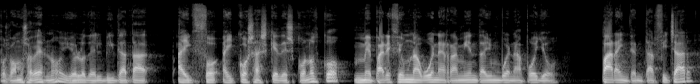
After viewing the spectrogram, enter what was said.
pues vamos a ver, ¿no? Yo lo del Big Data hay, cosas que desconozco, me parece una buena herramienta y un buen apoyo para intentar fichar.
